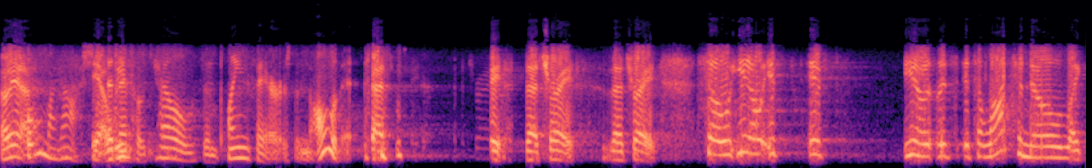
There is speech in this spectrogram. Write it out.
Oh yeah. Oh my gosh. Yeah. And then hotels and plane fares and all of it. That's, that's right. That's right. That's right. So you know, if if you know, it's it's a lot to know, like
